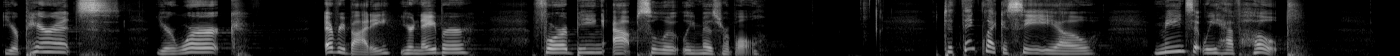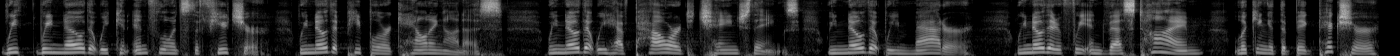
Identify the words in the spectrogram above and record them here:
your parents, your work, everybody, your neighbor, for being absolutely miserable. To think like a CEO means that we have hope we, we know that we can influence the future. We know that people are counting on us. We know that we have power to change things. We know that we matter. We know that if we invest time looking at the big picture,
